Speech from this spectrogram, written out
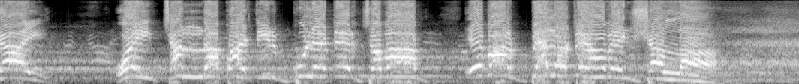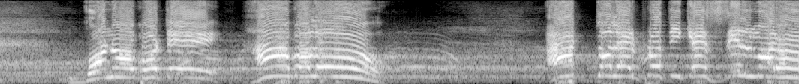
চাই, ওই চান্দা পার্টির বুলেটের জবাব এবার ব্যালটে হবে ইনশাল্লাহ গণভোটে হা বলো। আট দলের প্রতীকে সিল মারো।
